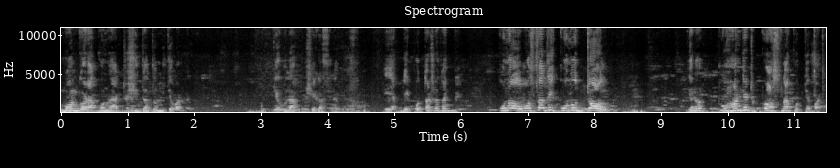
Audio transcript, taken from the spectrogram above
মন গড়া কোনো একটা সিদ্ধান্ত নিতে পারবে না। যেগুলা শেখ হাসিনা করেছে। এই একটাই প্রত্যাশা থাকবে। কোনো অবস্থাতেই কোনো দল যেন টু হান্ড্রেড ক্রস না করতে পারে।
